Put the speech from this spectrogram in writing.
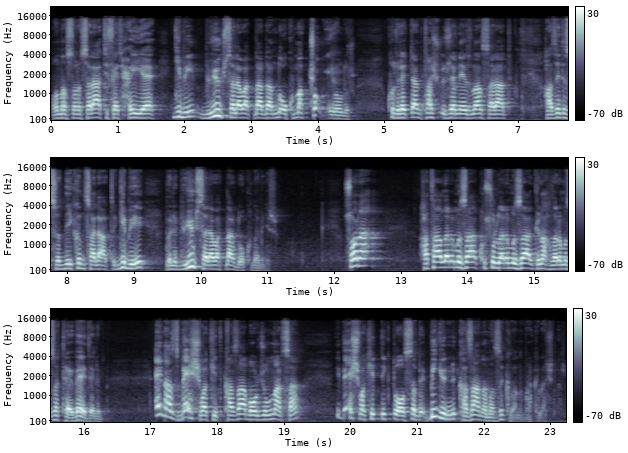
ondan sonra salati fethiye gibi büyük salavatlardan da okumak çok iyi olur. Kudretten taş üzerine yazılan salat, Hazreti Sıddık'ın salatı gibi böyle büyük salavatlar da okunabilir. Sonra hatalarımıza, kusurlarımıza, günahlarımıza tevbe edelim. En az beş vakit kaza borcum varsa bir beş vakitlik de olsa bir günlük kaza namazı kılalım arkadaşlar.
